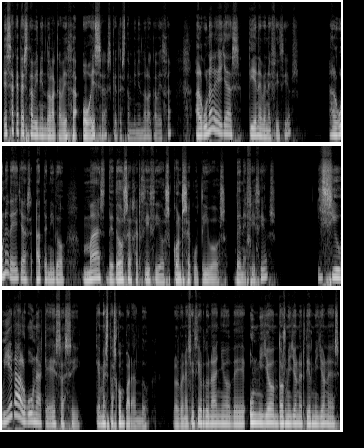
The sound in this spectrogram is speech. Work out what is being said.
¿esa que te está viniendo a la cabeza o esas que te están viniendo a la cabeza, alguna de ellas tiene beneficios? ¿Alguna de ellas ha tenido más de dos ejercicios consecutivos beneficios? Y si hubiera alguna que es así, ¿qué me estás comparando? ¿Los beneficios de un año de un millón, dos millones, diez millones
